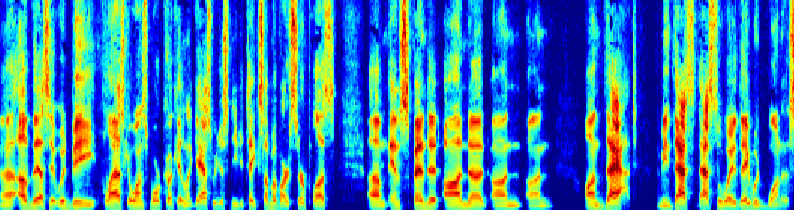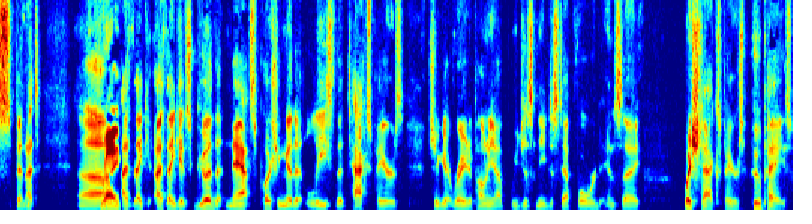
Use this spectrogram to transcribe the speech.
uh, of this, it would be Alaska wants more Cook Inlet gas. We just need to take some of our surplus um, and spend it on uh, on on on that. I mean, that's that's the way they would want to spin it. Uh, right. I think I think it's good that Nat's pushing it. At least that taxpayers should get ready to pony up. We just need to step forward and say, which taxpayers, who pays,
